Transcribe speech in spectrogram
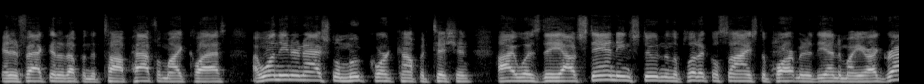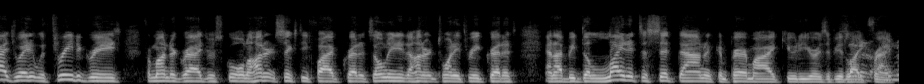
and in fact ended up in the top half of my class. I won the international moot court competition. I was the outstanding student in the political science department at the end of my year. I graduated with three degrees from undergraduate school and 165 credits. Only need 123 credits, and I'd be delighted to sit down and compare my IQ to yours if you'd like, Frank.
